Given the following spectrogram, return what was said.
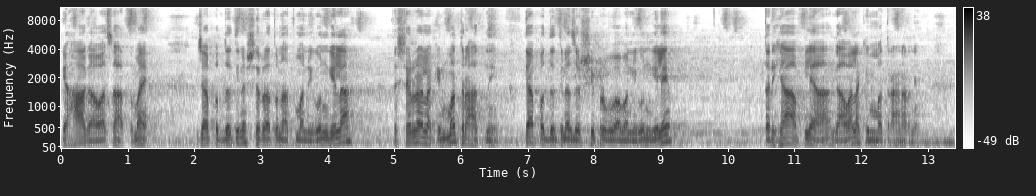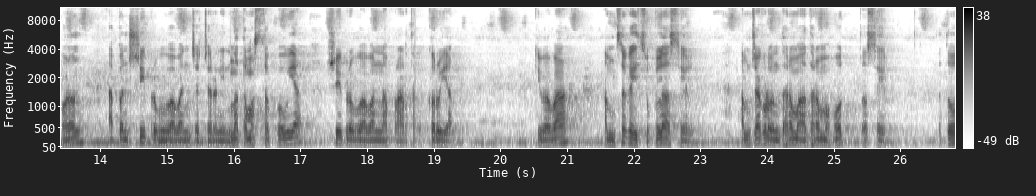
की हा गावाचा आत्मा आहे. ज्या पद्धतीनं शरीरातून आत्मा निघून गेला तर शरीराला किंमत राहत नाही. त्या पद्धतीनं जर श्री निघून गेले तर ह्या आपल्या गावाला किंमत राहणार नाही. म्हणून आपण श्री प्रभूबाबांच्या चरणी नतमस्तक होऊया. श्री प्रभूबाबांना प्रार्थना करूया की बाबा आमचं काही चुकलं असेल आमच्याकडून धर्म अधर्म होत असेल तर तो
